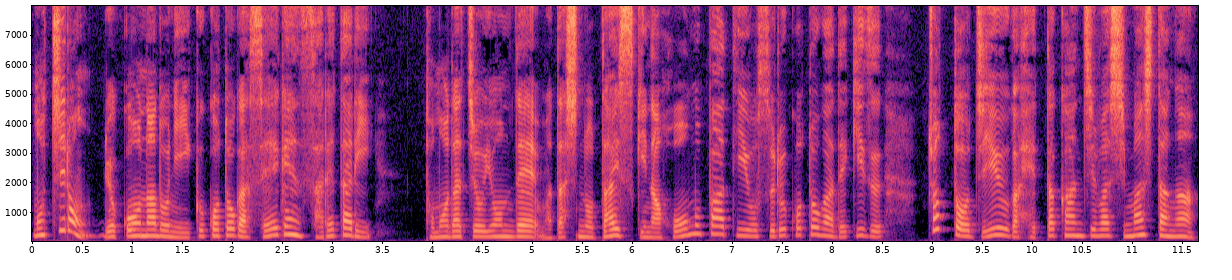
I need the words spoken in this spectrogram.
もちろん旅行などに行くことが制限されたり、友達を呼んで私の大好きなホームパーティーをすることができず、ちょっと自由が減った感じはしましたが、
